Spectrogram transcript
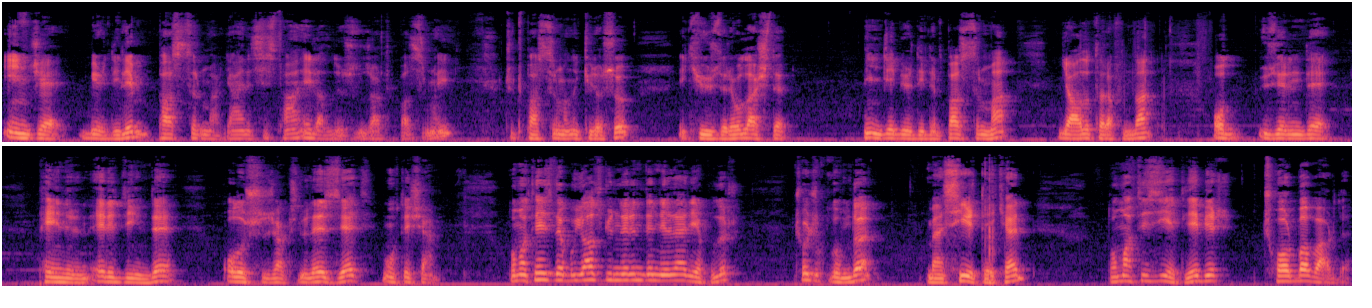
İnce bir dilim pastırma. Yani siz taneyle alıyorsunuz artık pastırmayı. Çünkü pastırmanın kilosu 200 lira ulaştı. İnce bir dilim pastırma yağlı tarafından o üzerinde peynirin eridiğinde oluşacak lezzet muhteşem. Domatesle bu yaz günlerinde neler yapılır? Çocukluğumda ben Siirt'teyken domatesiye diye bir çorba vardı.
